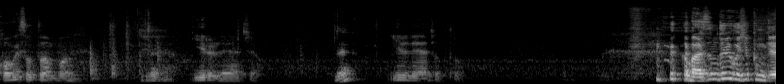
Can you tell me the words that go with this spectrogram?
또 거기서 또 한번 네. 일을 내야죠. 네? 일 내야죠 또. 그 말씀드리고 싶은 게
